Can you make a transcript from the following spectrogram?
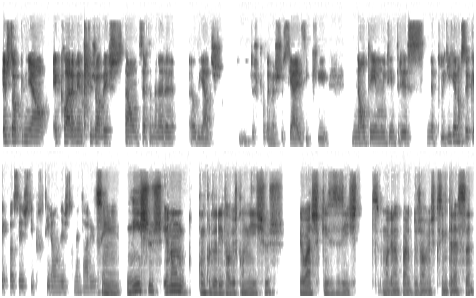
esta opinião é claramente que os jovens estão, de certa maneira, aliados dos problemas sociais e que não têm muito interesse na política. Não sei o que é que vocês tipo, retiram deste comentário. Sim, nichos, eu não concordaria talvez com nichos. Eu acho que existe uma grande parte dos jovens que se interessa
